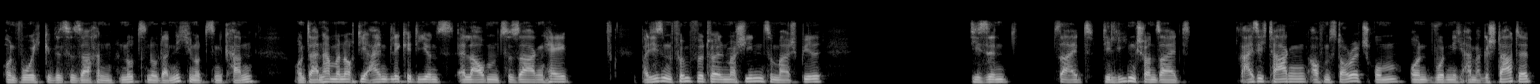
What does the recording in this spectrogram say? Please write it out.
und wo ich gewisse Sachen nutzen oder nicht nutzen kann. Und dann haben wir noch die Einblicke, die uns erlauben zu sagen, hey, bei diesen fünf virtuellen Maschinen zum Beispiel, die sind seit, die liegen schon seit 30 Tagen auf dem Storage rum und wurden nicht einmal gestartet.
